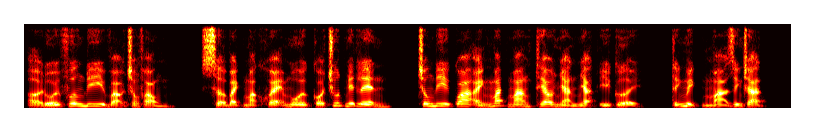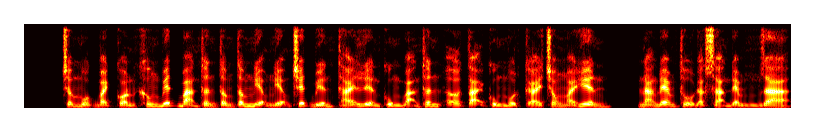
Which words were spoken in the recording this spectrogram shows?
Ở đối phương đi vào trong phòng, sở bạch mặc khỏe môi có chút nít lên, trông đi qua ánh mắt mang theo nhàn nhạt ý cười, tĩnh mịch mà dính chặt. Trầm Mục Bạch còn không biết bản thân tâm tâm niệm niệm chết biến thái liền cùng bản thân ở tại cùng một cái trong mái hiên, nàng đem thổ đặc sản đem ra,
